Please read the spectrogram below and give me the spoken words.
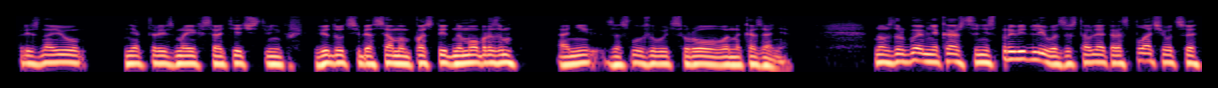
признаю, Некоторые из моих соотечественников ведут себя самым постыдным образом, они заслуживают сурового наказания. Но, с другой, мне кажется, несправедливо заставлять расплачиваться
